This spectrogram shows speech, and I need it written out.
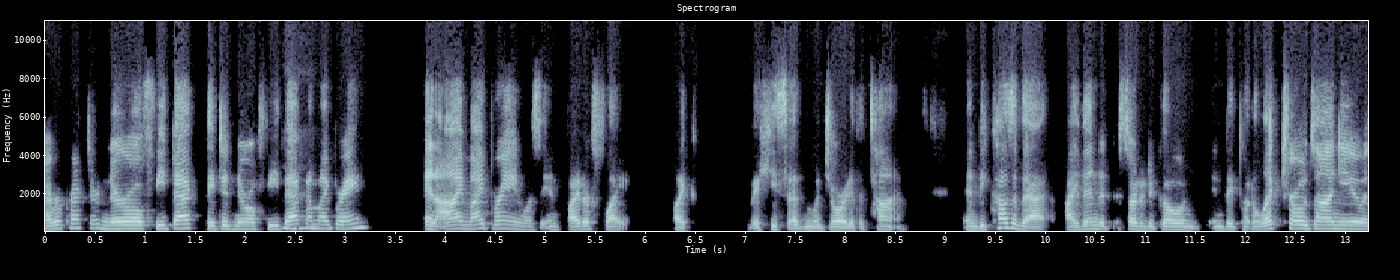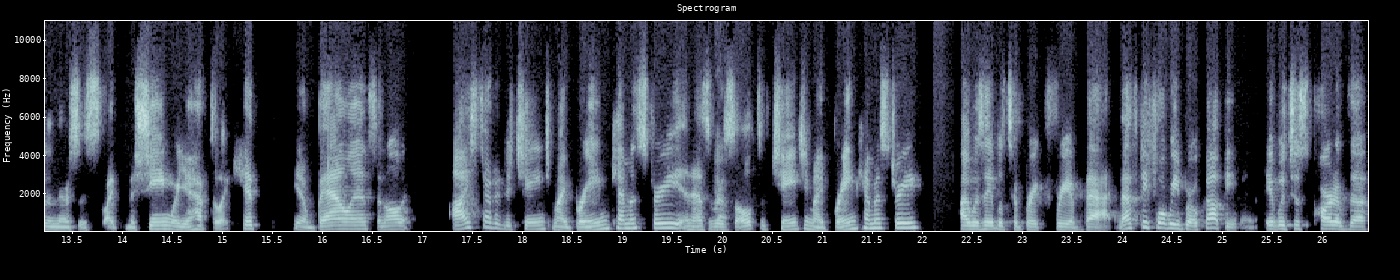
chiropractor, neurofeedback. They did neurofeedback mm-hmm. on my brain. and I, my brain was in fight or flight, like he said, majority of the time. And because of that, I then started to go and, and they put electrodes on you, and then there's this like machine where you have to like hit, you know, balance and all that. I started to change my brain chemistry, and as a yeah. result of changing my brain chemistry, I was able to break free of that. That's before we broke up. Even it was just part of the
